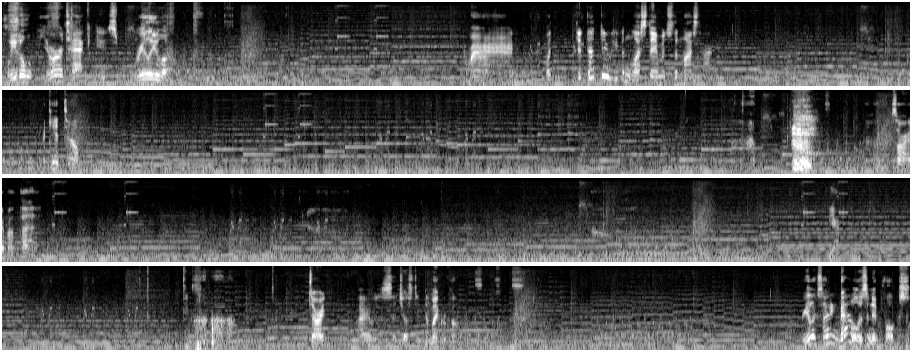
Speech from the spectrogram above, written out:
Fleetle, your attack is really low. Come on. What? Did that do even less damage than last time? I can't tell. Sorry about that. Yeah. Sorry, I was adjusting the microphone. Real exciting battle, isn't it, folks?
